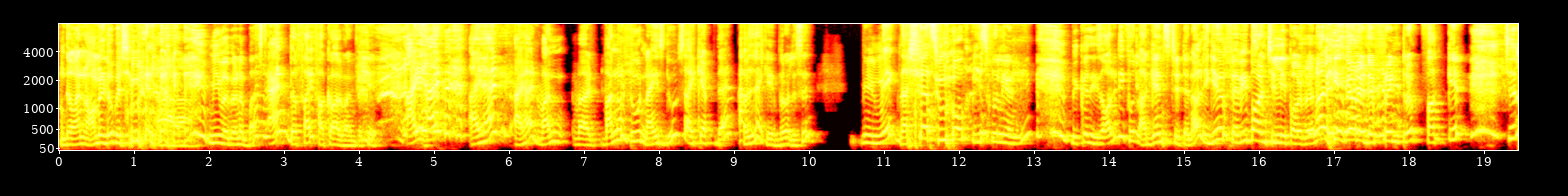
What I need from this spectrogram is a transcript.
the one normal dude which him and Ah. me were gonna bust, and the five fuck all ones. Okay, I had, I had, I had one, uh, one or two nice dudes. I kept that. I was like, hey, bro, listen. We'll make Darshan smoke peacefully only because he's already full against it and all. We gave him Fevibond chili powder and all. He's on a different trip. Fuck it. Chill.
